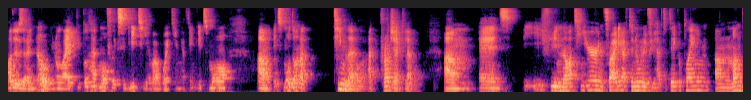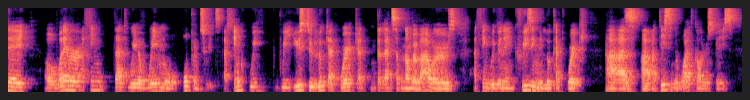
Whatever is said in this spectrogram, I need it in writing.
others that I know. You know, like people have more flexibility about working. I think it's more um, it's more done at team level, at project level. Um, and if you're not here in Friday afternoon, if you have to take a plane on Monday or whatever, I think that we are way more open to it. I think we we used to look at work at the lens of number of hours. I think we're going to increasingly look at work as, uh, at least in the white collar space,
